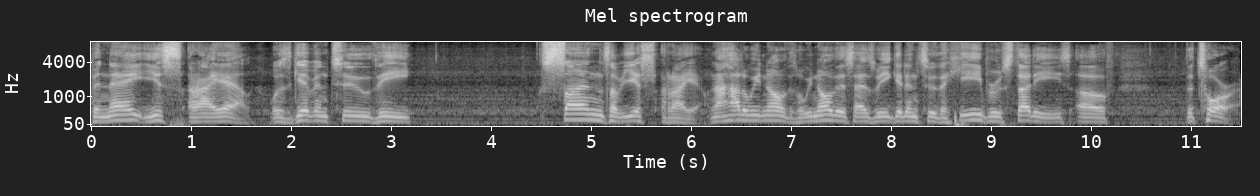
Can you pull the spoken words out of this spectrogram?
B'nai Yisrael was given to the sons of Yisrael. Now, how do we know this? Well, we know this as we get into the Hebrew studies of the Torah.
